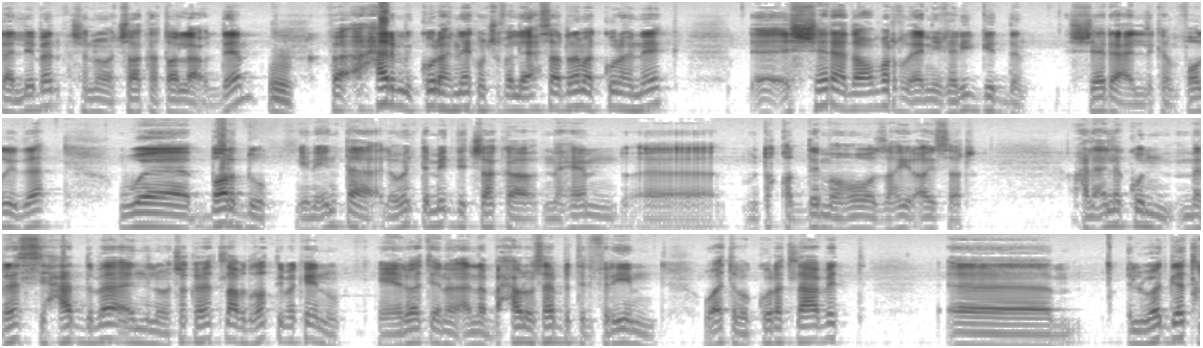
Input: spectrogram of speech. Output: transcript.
غالبا عشان هو تشاكا طلع قدام. م. فحرمي الكورة هناك ونشوف إيه اللي هيحصل. رمى الكورة هناك. آه، الشارع ده عمر يعني غريب جدا. الشارع اللي كان فاضي ده. وبرده يعني أنت لو أنت مدي تشاكا مهام آه، متقدمة وهو ظهير أيسر على الأقل كن مرسي حد بقى إن لو تشاكا يطلع بتغطي مكانه. يعني دلوقتي أنا أنا بحاول أثبت الفريم وقت ما الكورة اتلعبت آم، الواد جات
